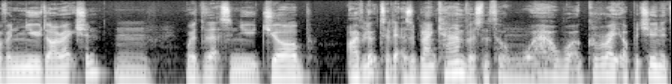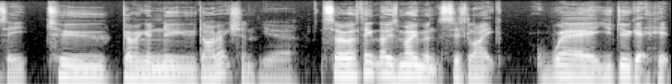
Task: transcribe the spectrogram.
of a new direction, mm. whether that's a new job. I've looked at it as a blank canvas and thought, Mm. wow, what a great opportunity to going a new direction. yeah, So I think those moments is like where you do get hit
